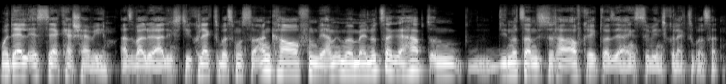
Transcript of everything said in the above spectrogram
Modell ist sehr cash-heavy. Also weil du ja nicht die Collectibles musst du ankaufen, wir haben immer mehr Nutzer gehabt und die Nutzer haben sich total aufgeregt, weil sie eigentlich zu wenig Collectibles hatten.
